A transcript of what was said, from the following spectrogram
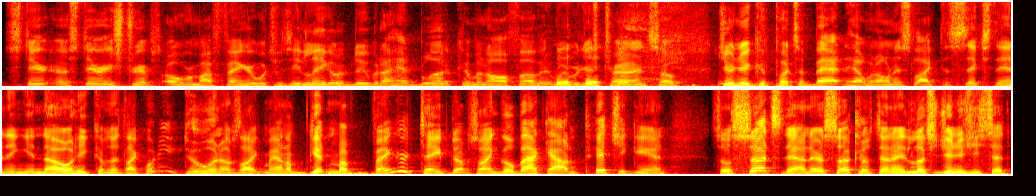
steer, uh, strips over my finger, which was illegal to do, but I had blood coming off of it. We were just trying. So Junior puts a bat helmet on. It's like the sixth inning, you know, and he comes in like, "What are you doing?" I was like, "Man, I'm getting my finger taped up so I can go back out and pitch again." So Sut's down there, Sutcliffe's down there, he looks at Junior, she said,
